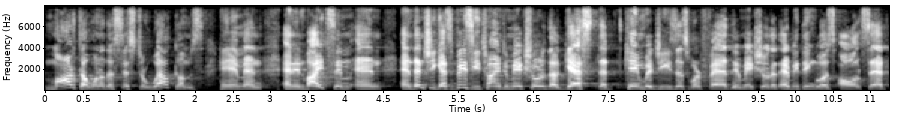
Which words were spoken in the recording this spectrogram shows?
Martha, one of the sisters, welcomes him and, and invites him. And, and then she gets busy trying to make sure the guests that came with Jesus were fed. They make sure that everything was all set,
